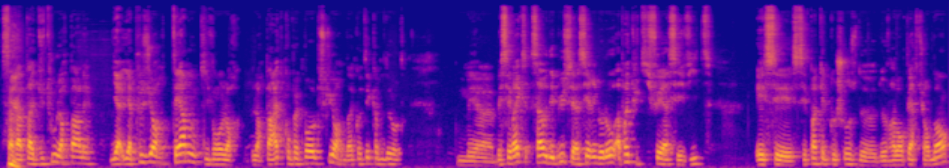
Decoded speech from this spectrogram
ça va pas du tout leur parler. Il y a, plusieurs termes qui vont leur, leur paraître complètement obscurs, d'un côté comme de l'autre. Mais, euh, c'est vrai que ça, au début, c'est assez rigolo. Après, tu t'y fais assez vite. Et c'est, pas quelque chose de vraiment perturbant.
